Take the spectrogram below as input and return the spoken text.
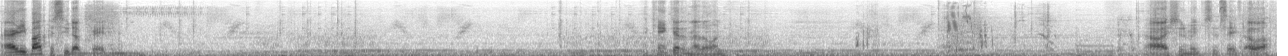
I already bought the suit upgrade. I can't get another one. Oh, I should have moved to the safe. Oh well.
